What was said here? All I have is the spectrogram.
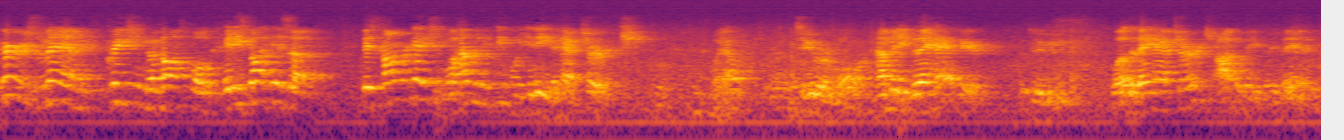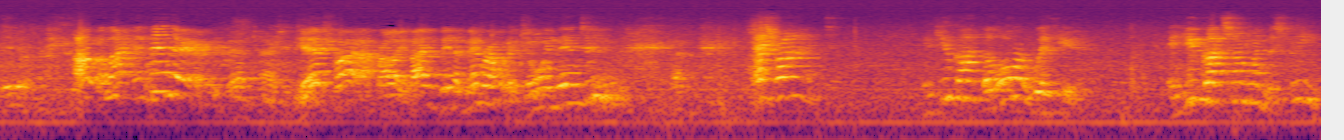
Here's a man preaching the gospel, and he's got his uh, his congregation. Well, how many people you need to have church? Well, two or more. How many do they have here? Two. Well, do they have church? I believe they did. Oh, I would have liked to have been there. Yes, right. I probably, if I had been a member, I would have joined them too. That's right. If you got the Lord with you, and you got someone to speak,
